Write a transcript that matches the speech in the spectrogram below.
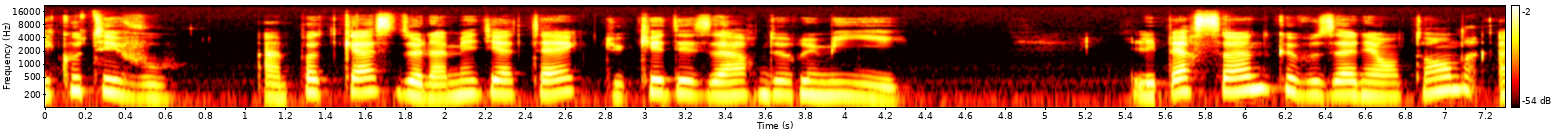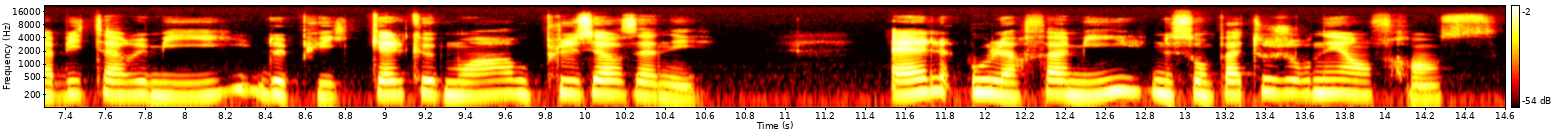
Écoutez-vous, un podcast de la médiathèque du Quai des Arts de Rumilly. Les personnes que vous allez entendre habitent à Rumilly depuis quelques mois ou plusieurs années. Elles ou leurs familles ne sont pas toujours nées en France.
